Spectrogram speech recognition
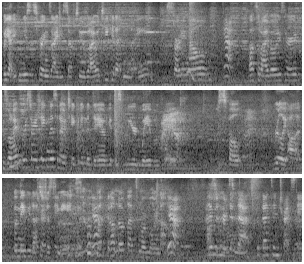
but yeah you can use this for anxiety stuff too but i would take it at night starting out yeah. that's what i've always heard because when i first started taking this and i would take it in the day i would get this weird wave of like just felt really odd but maybe that's just me Interesting. Yeah. i don't know if that's normal or not Yeah. I haven't heard of that, but that's interesting.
